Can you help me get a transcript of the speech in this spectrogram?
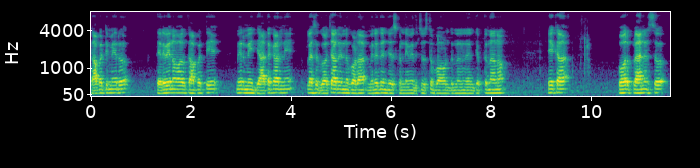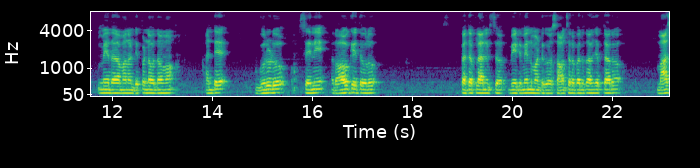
కాబట్టి మీరు తెలివైన వారు కాబట్టి మీరు మీ జాతకాన్ని ప్లస్ గోచారాన్ని కూడా మిళితం చేసుకుని మీరు చూస్తూ బాగుంటుందని నేను చెప్తున్నాను. ఇక ఫోర్ ప్లానెట్స్ మీద మనం డిపెండ్ అవుదాము. అంటే గురుడు శని రాహుకేతువులు పెద్ద ప్లానెట్స్ వీటి మీద మటుకు సంవత్సర ఫలితాలు చెప్తారు. మాస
